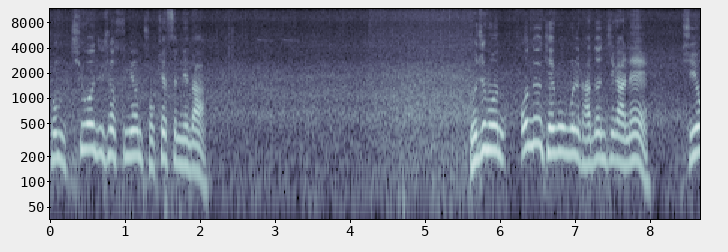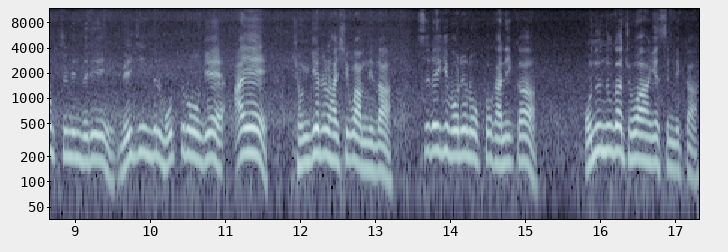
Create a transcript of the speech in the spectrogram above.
좀 치워주셨으면 좋겠습니다. 요즘은 어느 계곡을 가든지 간에 지역 주민들이 외지인들 못 들어오게 아예 경계를 하시고 합니다. 쓰레기 버려놓고 가니까 어느 누가 좋아하겠습니까?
